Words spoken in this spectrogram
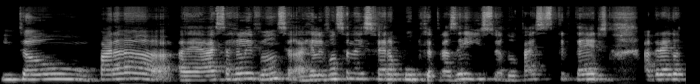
Então, para é, essa relevância, a relevância na esfera pública, trazer isso e adotar esses critérios, agrega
